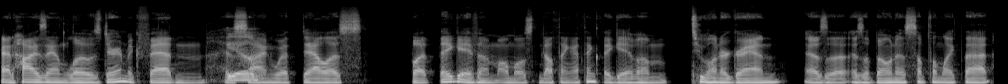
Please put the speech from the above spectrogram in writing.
had highs and lows. Darren McFadden has yeah. signed with Dallas, but they gave him almost nothing. I think they gave him 200 grand as a as a bonus, something like that.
